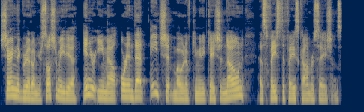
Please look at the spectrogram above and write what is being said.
sharing the grid on your social media, in your email, or in that ancient mode of communication known as face to face conversations.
